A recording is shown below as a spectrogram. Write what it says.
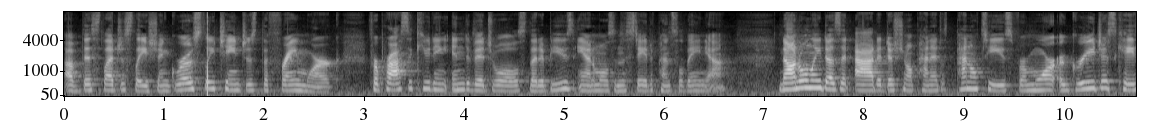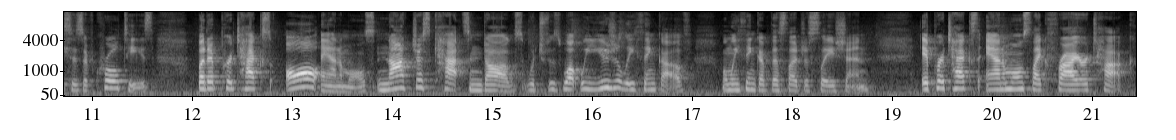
of this legislation grossly changes the framework for prosecuting individuals that abuse animals in the state of Pennsylvania. Not only does it add additional pen- penalties for more egregious cases of cruelties, but it protects all animals, not just cats and dogs, which is what we usually think of when we think of this legislation. It protects animals like Friar Tuck,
